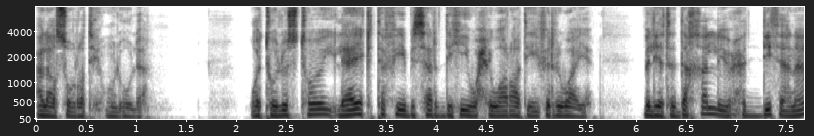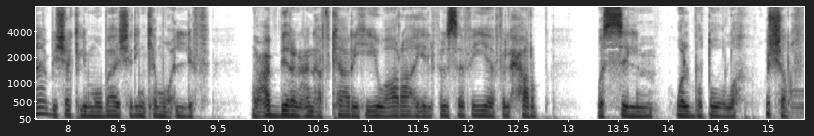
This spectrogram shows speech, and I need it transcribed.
على صورتهم الأولى. وتولستوي لا يكتفي بسرده وحواراته في الرواية بل يتدخل ليحدثنا بشكل مباشر كمؤلف. معبرا عن أفكاره وآرائه الفلسفية في الحرب والسلم والبطولة والشرف.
